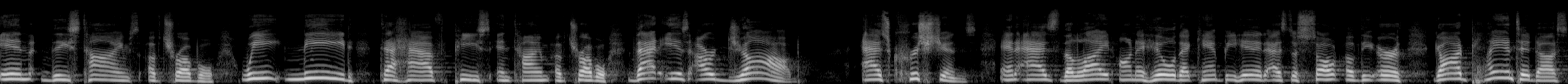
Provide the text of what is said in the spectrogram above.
in these times of trouble. We need to have peace in time of trouble. That is our job as Christians and as the light on a hill that can't be hid, as the salt of the earth. God planted us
